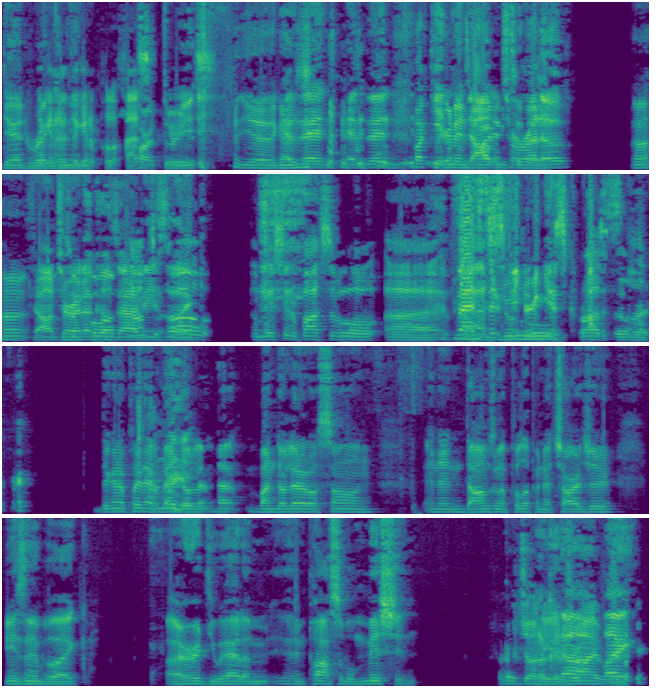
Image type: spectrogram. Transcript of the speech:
Dead Reckoning. They're gonna, they're gonna pull a fast part three. yeah, they're gonna and then and then fucking Dom Toretto. Uh huh. Dom Toretto comes out. and He's like. A Mission Impossible uh, Fast, Fast and Furious crossover. They're gonna play that, bandole- that bandolero song, and then Dom's gonna pull up in a Charger, and he's gonna be like, I heard you had an impossible mission. I heard Johnny a driver. Like,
